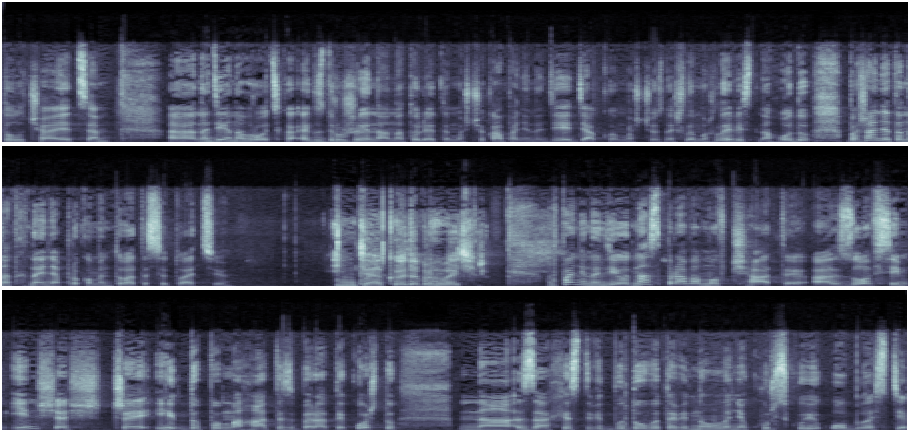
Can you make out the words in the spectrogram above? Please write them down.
долучається е, Надія Навроцька, екс-дружина Анатолія Тимощука. Пані Надія, дякуємо, що знайшли можливість, нагоду, бажання та натхнення прокоментувати ситуацію. Дякую, доброго вечора. Пані Надія, одна справа мовчати, а зовсім інша ще і допомагати збирати кошту на захист відбудови та відновлення Курської області.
